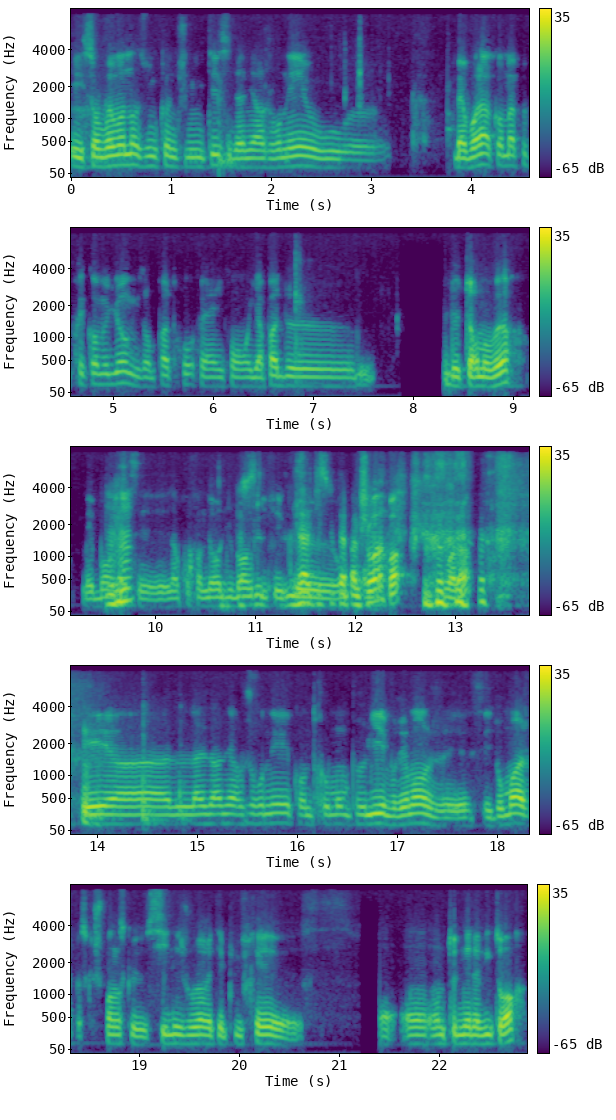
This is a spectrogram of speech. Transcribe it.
Et ils sont vraiment dans une continuité ces dernières journées où, euh, ben voilà, comme à peu près comme Lyon, ils ont pas trop, enfin, ils font, il n'y a pas de, de turnover. Mais bon, là, mhm. c'est la profondeur du banc qui fait que. Là, parce que t'as pas le choix. voilà. Et euh, la dernière journée contre Montpellier, vraiment, c'est dommage parce que je pense que si les joueurs étaient plus frais, euh, on, tenait la victoire.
